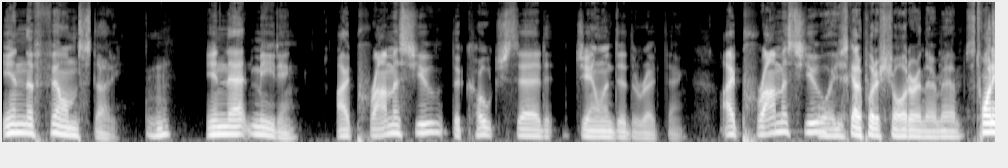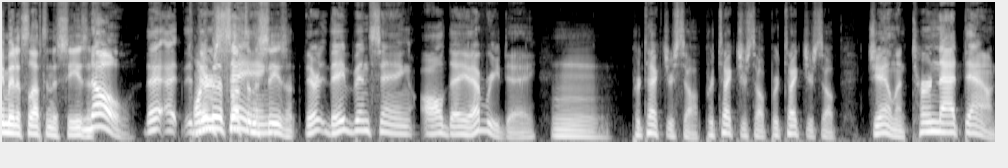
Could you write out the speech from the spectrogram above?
in the film study, Mhm. in that meeting, I promise you, the coach said Jalen did the right thing. I promise you. Boy, you just got to put a shoulder in there, man. It's 20 minutes left in the season. No, they, uh, 20 they're minutes left in the season. They're, they've been saying all day, every day, Mm. protect yourself, protect yourself, protect yourself. Jalen, turn that down.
